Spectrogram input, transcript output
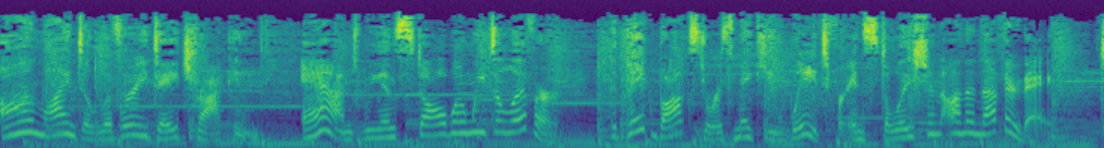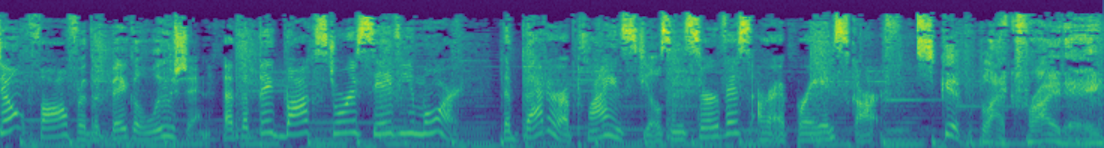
online delivery day tracking. And we install when we deliver. The big box stores make you wait for installation on another day. Don't fall for the big illusion that the big box stores save you more. The better appliance deals and service are at Bray and Scarff. Skip Black Friday.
